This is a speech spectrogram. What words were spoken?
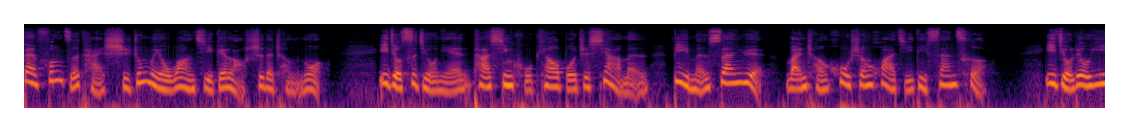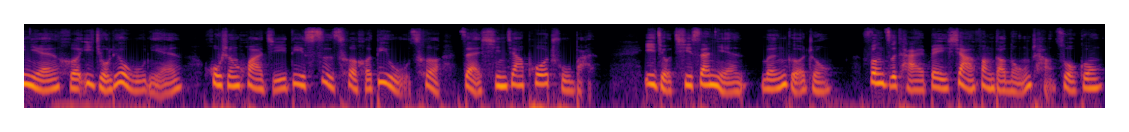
但丰子恺始终没有忘记给老师的承诺。一九四九年，他辛苦漂泊至厦门，闭门三月，完成《护生画集》第三册。一九六一年和一九六五年，《护生画集》第四册和第五册在新加坡出版。一九七三年，文革中，丰子恺被下放到农场做工。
